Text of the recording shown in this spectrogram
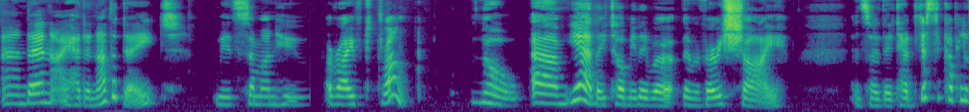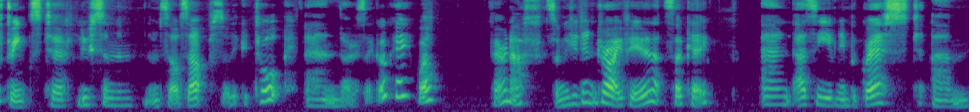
And then I had another date with someone who arrived drunk. No. Um, yeah, they told me they were they were very shy, and so they'd had just a couple of drinks to loosen them, themselves up so they could talk. And I was like, okay, well, fair enough. As long as you didn't drive here, that's okay. And as the evening progressed, um,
